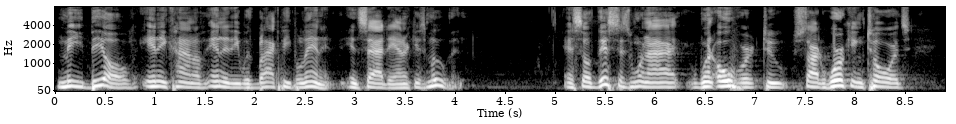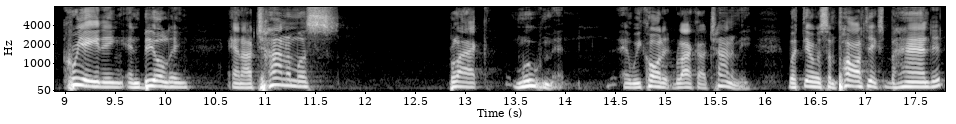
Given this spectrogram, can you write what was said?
me build any kind of entity with black people in it inside the anarchist movement. And so this is when I went over to start working towards creating and building an autonomous black movement. And we called it black autonomy. But there was some politics behind it.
